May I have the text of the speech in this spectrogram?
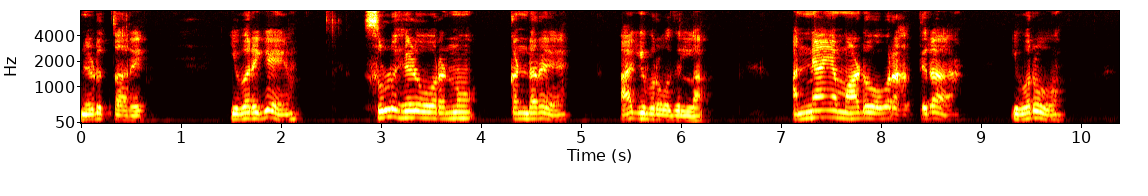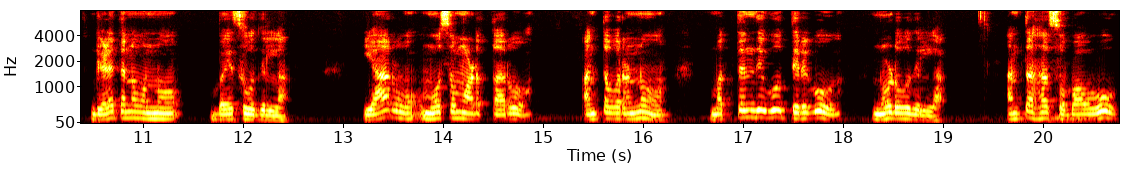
ನೀಡುತ್ತಾರೆ. ಇವರಿಗೆ ಸುಳ್ಳು ಹೇಳುವವರನ್ನು ಕಂಡರೆ ಆಗಿ ಬರುವುದಿಲ್ಲ. ಅನ್ಯಾಯ ಮಾಡುವವರ ಹತ್ತಿರ ಇವರು ಗೆಳೆತನವನ್ನು ಬಯಸುವುದಿಲ್ಲ. ಯಾರು ಮೋಸ ಮಾಡುತ್ತಾರೋ ಅಂಥವರನ್ನು ಮತ್ತೆಂದಿಗೂ ತಿರುಗು ನೋಡುವುದಿಲ್ಲ. ಅಂತಹ ಸ್ವಭಾವವು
